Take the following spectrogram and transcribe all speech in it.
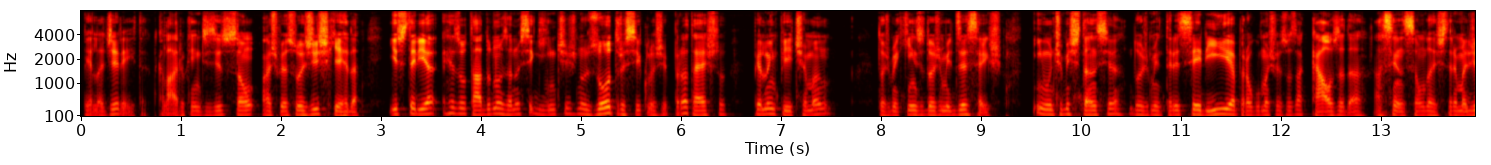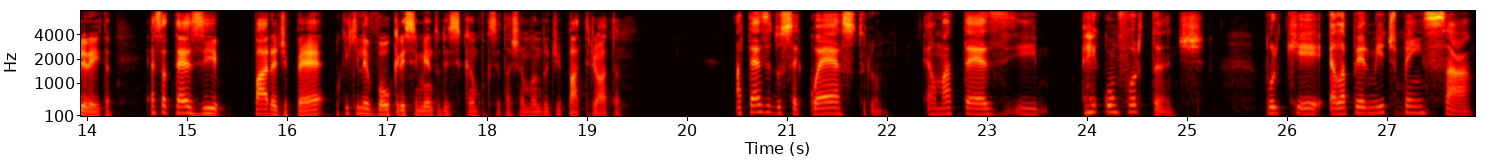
pela direita. Claro, quem diz isso são as pessoas de esquerda. Isso teria resultado nos anos seguintes, nos outros ciclos de protesto, pelo impeachment 2015 e 2016. Em última instância, 2013 seria para algumas pessoas a causa da ascensão da extrema-direita. Essa tese para de pé, o que, que levou ao crescimento desse campo que você está chamando de patriota? A tese do sequestro é uma tese reconfortante, porque ela permite pensar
